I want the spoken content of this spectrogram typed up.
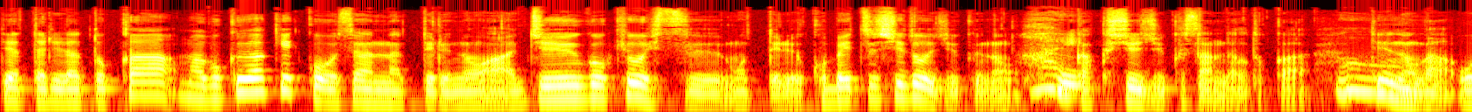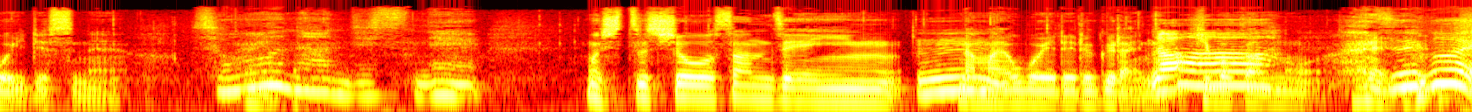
であったりだとか、まあ、僕が結構お世話になってるのは15教室持ってる個別指導塾のはい。学習塾さんだとかっていうのが多いですね。そうなんですね、もう室長さん全員うん。名前覚えれるぐらいの規模感の。はい。すごい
